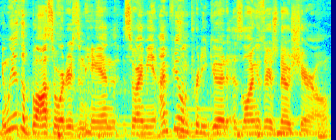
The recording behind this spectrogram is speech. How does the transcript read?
And we have the boss orders in hand, so I mean, I'm feeling pretty good as long as there's no Cheryl.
